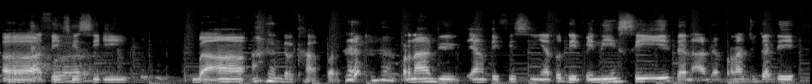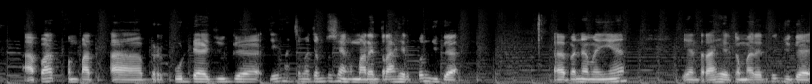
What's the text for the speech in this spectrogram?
uh, Undercover. TVC ba- undercover. Pernah di yang TVC-nya tuh di Pinisi dan ada pernah juga di apa tempat uh, berkuda juga. Jadi macam-macam. Terus yang kemarin terakhir pun juga apa namanya yang terakhir kemarin itu juga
